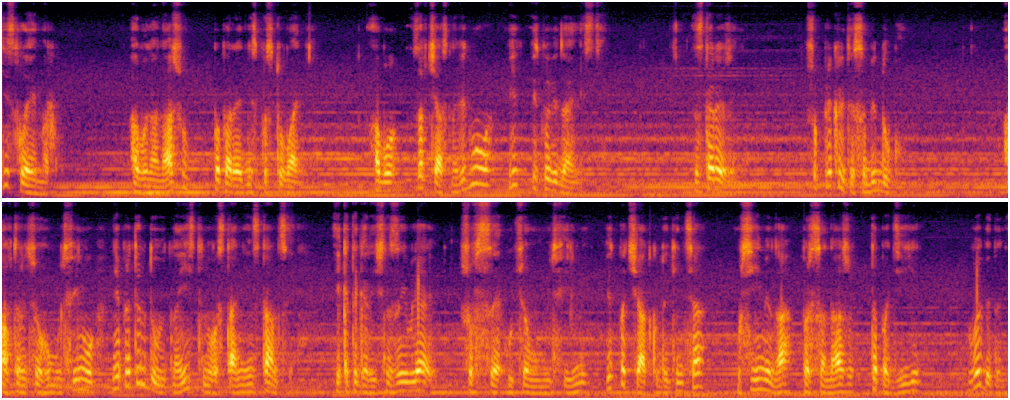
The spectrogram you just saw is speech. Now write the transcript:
дисклеймер або на нашу попереднє спростування, або завчасна відмова від відповідальності. Застереження, щоб прикрити собі дуку. Автори цього мультфільму не претендують на істину в останній інстанції і категорично заявляють, що все у цьому мультфільмі від початку до кінця усі імена, персонажі та події вигадані.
